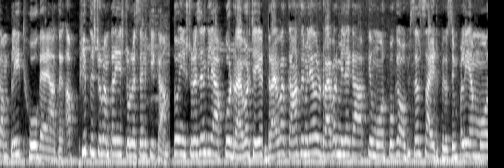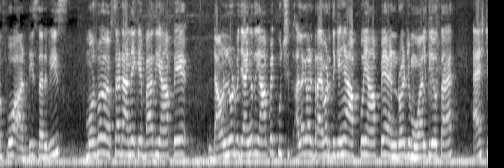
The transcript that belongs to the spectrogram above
कंप्लीट हो गया यहाँ तक। अब फिफ्थ स्टेप में हम करें इंस्टॉलेशन की काम। तो इंस्टॉलेशन के लिए आपको ड्राइवर चाहिए। ड्राइवर कहाँ से मिलेगा? तो ड्राइवर मिलेगा आपके मोरफो के ऑफिशियल साइट पे। तो सिंपली हम Morpho R service, Morpho website आने के बाद यहाँ पे डाउनलोड पे जाएँगे तो यहाँ पे कुछ अलग अलग ड्राइवर दिखेंगे। आपको यहाँ पे एंड्रॉयड जो मोबाइल के लिए होता है एच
